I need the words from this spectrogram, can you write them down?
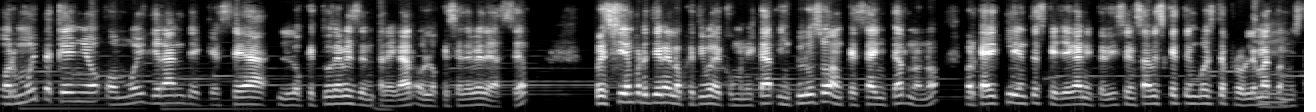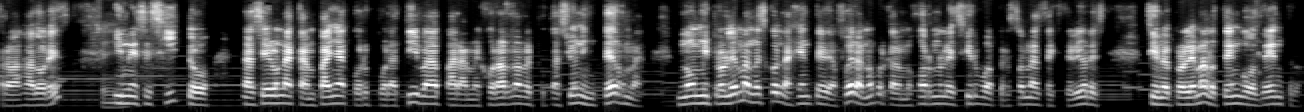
por muy pequeño o muy grande que sea lo que tú debes de entregar o lo que se debe de hacer, pues siempre tiene el objetivo de comunicar, incluso aunque sea interno, ¿no? Porque hay clientes que llegan y te dicen, ¿sabes qué? Tengo este problema con mis trabajadores y necesito hacer una campaña corporativa para mejorar la reputación interna. No, mi problema no es con la gente de afuera, ¿no? Porque a lo mejor no le sirvo a personas exteriores, sino el problema lo tengo dentro.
